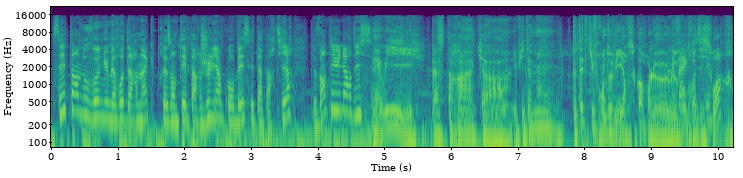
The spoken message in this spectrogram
c'est un nouveau numéro d'arnaque présenté par Julien Courbet. C'est à partir de 21h10. Eh oui, la Starac, euh, évidemment. Peut-être qu'ils feront de meilleurs scores le, le Bah, vendredi soir.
